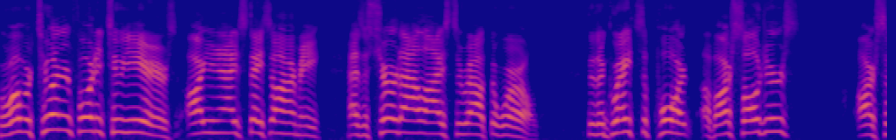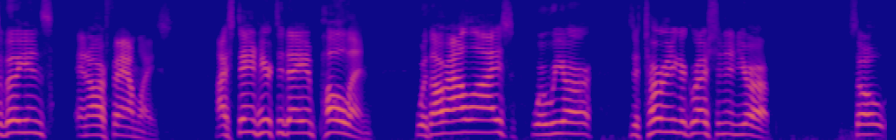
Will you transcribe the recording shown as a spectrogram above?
For over 242 years, our United States Army has assured allies throughout the world through the great support of our soldiers, our civilians, and our families. I stand here today in Poland with our allies where we are deterring aggression in Europe. So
